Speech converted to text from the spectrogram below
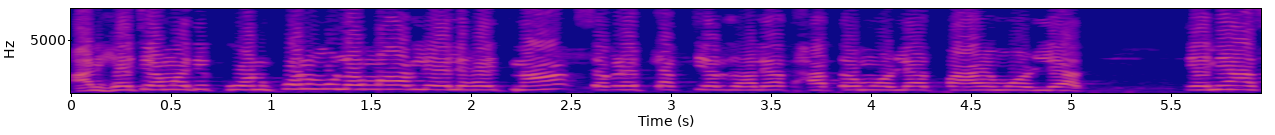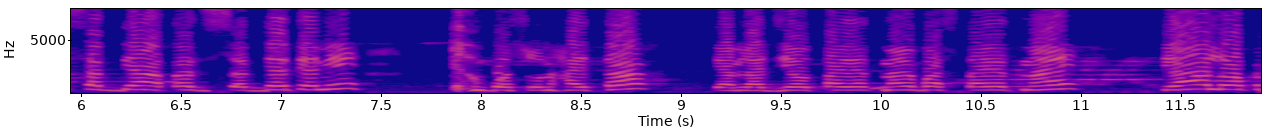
आणि ह्याच्यामध्ये कोण कोण मुलं मारलेले आहेत ना सगळे फ्रॅक्चर झाल्यात हात मोडल्यात पाय मोडल्यात. त्याने आज सध्या आता सध्या त्यांनी बसून आहेत त्यांना जेवता येत नाही बसता येत नाही. त्या लोक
